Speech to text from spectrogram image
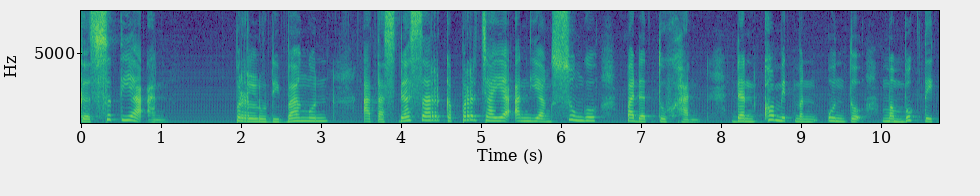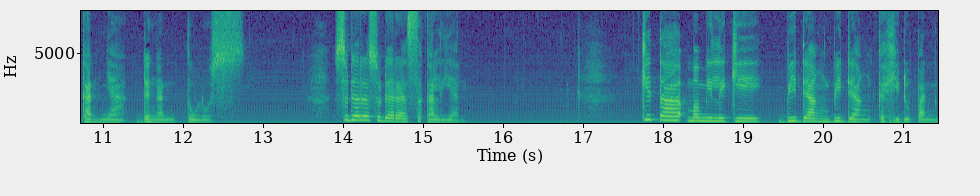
kesetiaan perlu dibangun atas dasar kepercayaan yang sungguh pada Tuhan dan komitmen untuk membuktikannya dengan tulus. Saudara-saudara sekalian, kita memiliki bidang-bidang kehidupan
